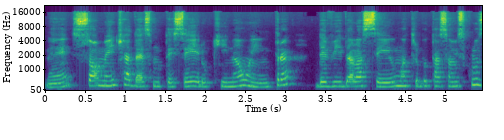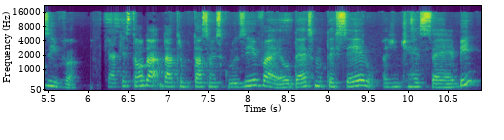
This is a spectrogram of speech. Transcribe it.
né? Somente a 13 terceiro que não entra devido a ela ser uma tributação exclusiva. Que a questão da, da tributação exclusiva é o 13 terceiro a gente recebe,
